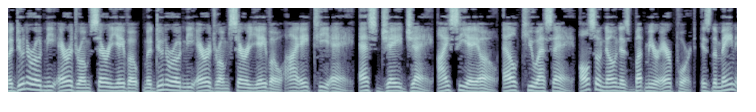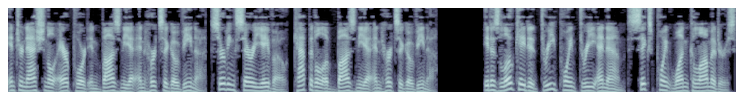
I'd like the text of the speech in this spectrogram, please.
Međunarodni aerodrom Sarajevo, Međunarodni aerodrom Sarajevo IATA, SJJ, ICAO, LQSA, also known as Butmir Airport, is the main international airport in Bosnia and Herzegovina, serving Sarajevo, capital of Bosnia and Herzegovina. It is located 3.3 nm (6.1 kilometers,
